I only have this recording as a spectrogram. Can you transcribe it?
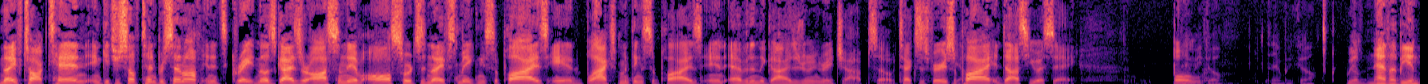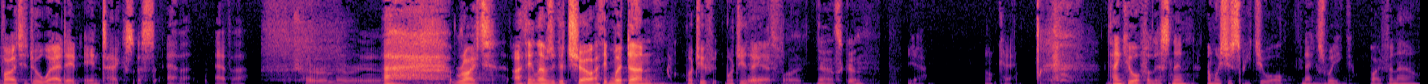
Knife Talk 10 and get yourself 10% off. And it's great. And those guys are awesome. They have all sorts of knives making supplies and blacksmithing supplies. And Evan and the guys are doing a great job. So Texas Farrier Supply, and Indasa USA. There we go. There we go. We'll never be invited to a wedding in Texas. Ever. Ever. trying to remember. Yeah, ah, Right. I think that was a good show. I think we're done. What do you What do you think? yeah think? it's fine. Yeah, that's good. Yeah. Okay. Thank you all for listening, and we shall speak to you all next week. Bye for now.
